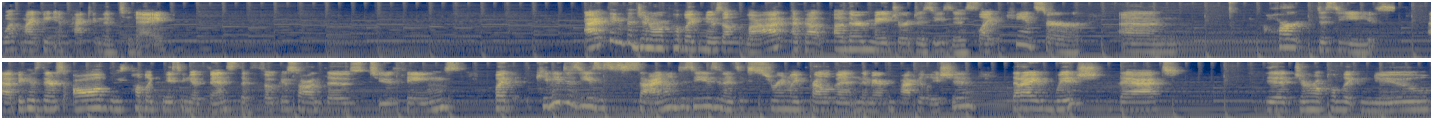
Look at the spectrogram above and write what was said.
what might be impacting them today. I think the general public knows a lot about other major diseases like cancer, um, heart disease, uh, because there's all these public facing events that focus on those two things. But kidney disease is a silent disease and it's extremely prevalent in the American population that I wish that the general public knew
